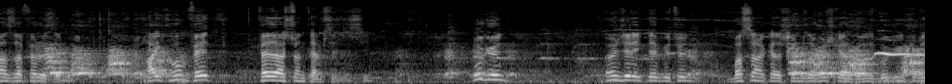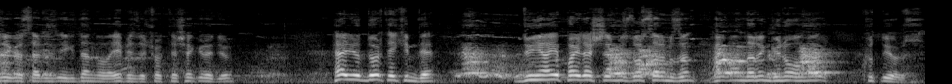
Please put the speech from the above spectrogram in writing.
Ben Zafer Özdemir. Haykonfed Federasyon temsilcisiyim. Bugün öncelikle bütün basın arkadaşlarımıza hoş geldiniz. Bugünkü bize gösterdiğiniz ilgiden dolayı hepinize çok teşekkür ediyorum. Her yıl 4 Ekim'de dünyayı paylaştığımız dostlarımızın hayvanların günü olarak kutluyoruz.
